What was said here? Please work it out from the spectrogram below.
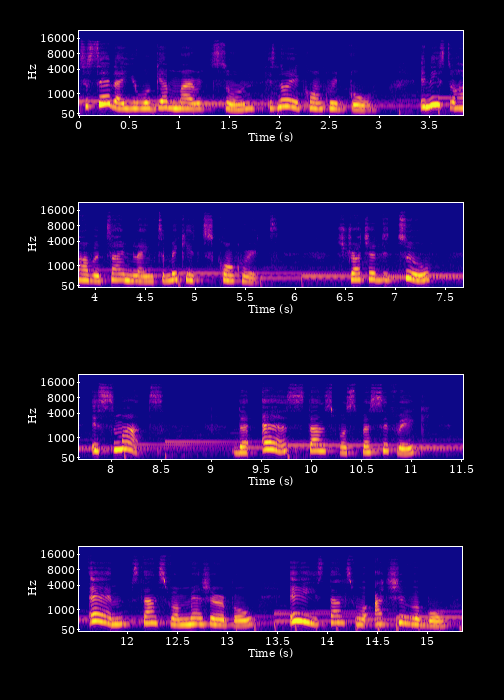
To say that you will get married soon is not a concrete goal, it needs to have a timeline to make it concrete. Strategy 2 is SMART. The S stands for specific, M stands for measurable, A stands for achievable,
